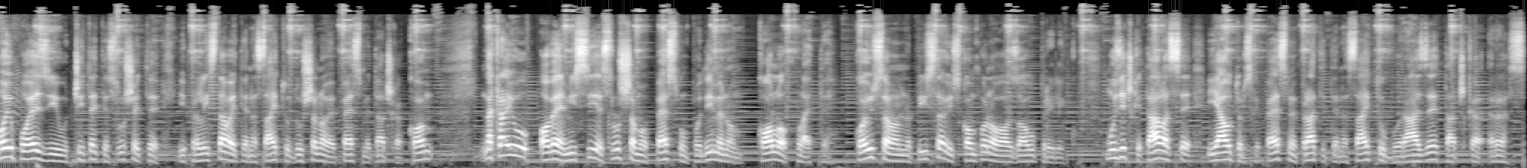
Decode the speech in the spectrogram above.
Moju poeziju čitajte, slušajte i prelistavajte na sajtu dušanovepesme.com Na kraju ove emisije slušamo pesmu pod imenom Kolo plete, koju sam vam napisao i skomponovao za ovu priliku. Muzičke talase i autorske pesme pratite na sajtu buraze.rs.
